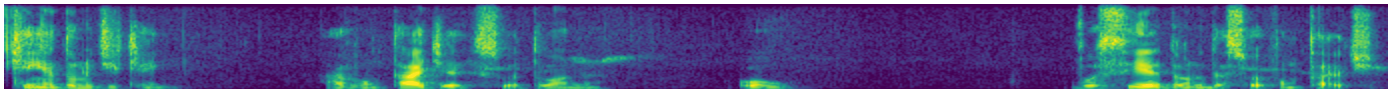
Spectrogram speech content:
Quem é dono de quem? A vontade é sua dona ou você é dono da sua vontade?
